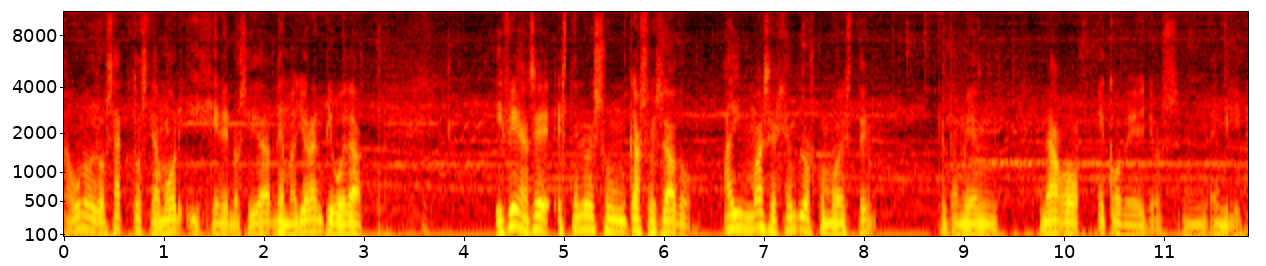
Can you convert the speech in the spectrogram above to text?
a uno de los actos de amor y generosidad de mayor antigüedad. Y fíjense, este no es un caso aislado. Hay más ejemplos como este que también me hago eco de ellos en, mi libro.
